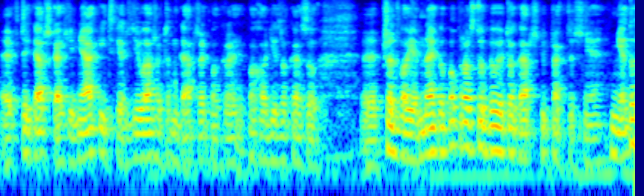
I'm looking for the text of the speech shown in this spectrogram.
e, w tych garczkach ziemniaki i twierdziła, że ten garczek pochodzi z okresu e, przedwojennego. Po prostu były to garczki praktycznie nie do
